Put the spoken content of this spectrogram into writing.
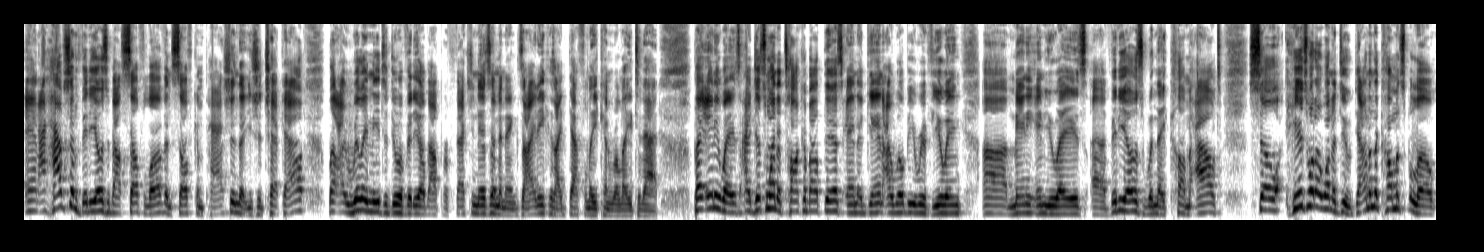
and I have some videos about self-love and self-compassion that you should check out, but I really need to do a video about perfectionism and anxiety because I definitely can relate to that. But anyways, I just want to talk about this, and again, I will be reviewing uh, Manny MUA's uh, videos when they come out. So here's what I want to do. Down in the comments below,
